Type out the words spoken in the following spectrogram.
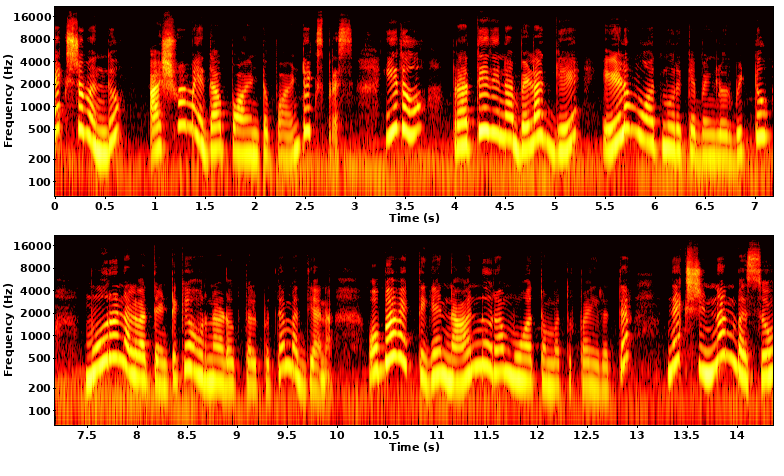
ನೆಕ್ಸ್ಟ್ ಬಂದು ಅಶ್ವಮೇಧ ಪಾಯಿಂಟ್ ಟು ಪಾಯಿಂಟ್ ಎಕ್ಸ್ಪ್ರೆಸ್ ಇದು ಪ್ರತಿದಿನ ಬೆಳಗ್ಗೆ ಏಳು ಮೂವತ್ತ್ಮೂರಕ್ಕೆ ಬೆಂಗಳೂರು ಬಿಟ್ಟು ಮೂರು ನಲವತ್ತೆಂಟಕ್ಕೆ ಹೊರನಾಡೋಗಿ ತಲುಪುತ್ತೆ ಮಧ್ಯಾಹ್ನ. ಒಬ್ಬ ವ್ಯಕ್ತಿಗೆ ನಾನ್ನೂರ ಮೂವತ್ತೊಂಬತ್ತು ರೂಪಾಯಿ ಇರುತ್ತೆ. ನೆಕ್ಸ್ಟ್ ಇನ್ನೊಂದು ಬಸ್ಸು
